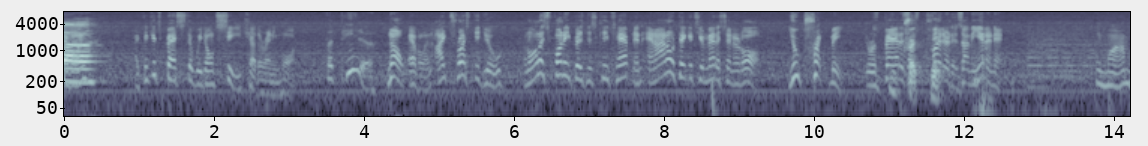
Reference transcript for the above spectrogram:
Evelyn, I think it's best that we don't see each other anymore. But Peter, No, Evelyn, I trusted you, and all this funny business keeps happening, and I don't think it's your medicine at all. You tricked me. You're as bad as those tricked me. predators on the internet. Hey, Mom,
